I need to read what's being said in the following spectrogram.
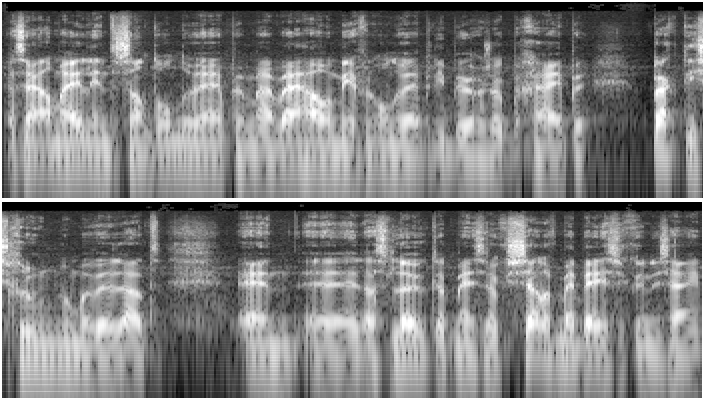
Dat zijn allemaal hele interessante onderwerpen, maar wij houden meer van onderwerpen die burgers ook begrijpen. Praktisch groen noemen we dat. En uh, dat is leuk dat mensen er ook zelf mee bezig kunnen zijn.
